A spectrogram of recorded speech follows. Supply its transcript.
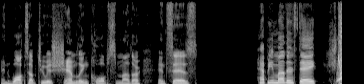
and walks up to his shambling corpse mother and says, Happy Mother's Day.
